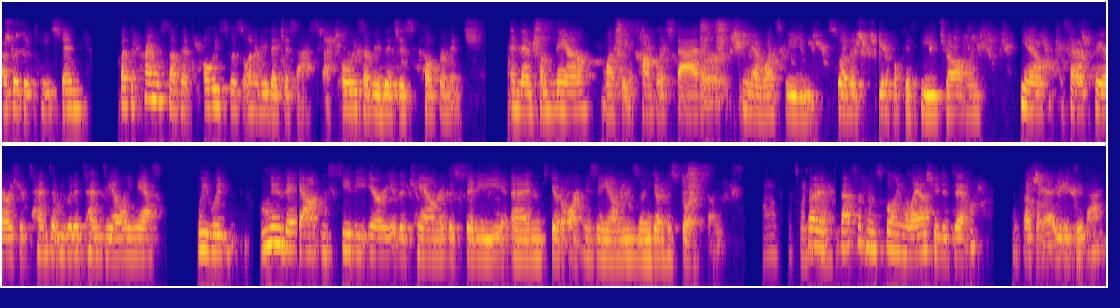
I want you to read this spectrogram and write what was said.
a good vacation. But the premise of it always was on a religious aspect, always a religious pilgrimage. And then from there, once we accomplished that, or, you know, once we saw this beautiful cathedral and, you know, said our prayers, attended, we would attend daily mass. We would move out and see the area, the town or the city, and go to art museums and go to historic sites. Wow, that's wonderful. So that's what homeschooling allows you to do. It does allow you to do that.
